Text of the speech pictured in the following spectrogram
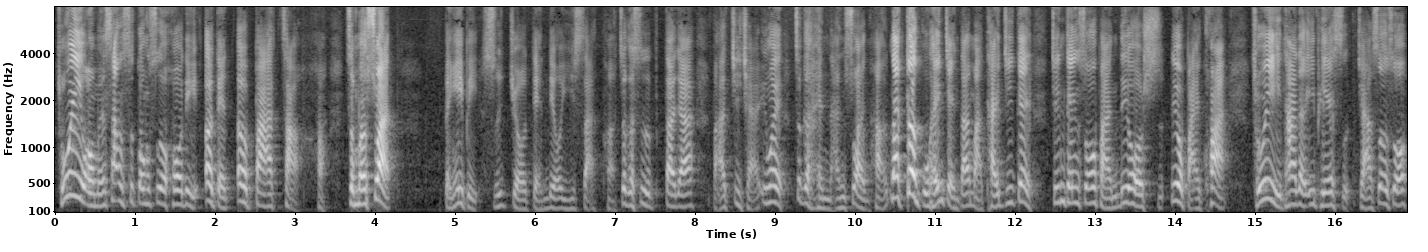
除以我们上市公司的获利二点二八兆哈，怎么算？本一比十九点六一三，哈，这个是大家把它记起来，因为这个很难算，哈。那个股很简单嘛，台积电今天收盘六十六百块，除以它的 EPS，假设说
